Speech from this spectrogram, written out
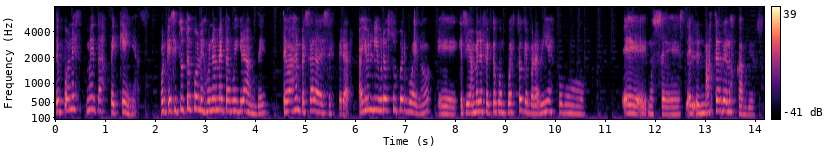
Te pones metas pequeñas Porque si tú te pones una meta muy grande, te vas a empezar a desesperar. Hay un libro súper bueno eh, que se llama El efecto compuesto, que para mí es como, eh, no sé, el, máster de los cambios.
